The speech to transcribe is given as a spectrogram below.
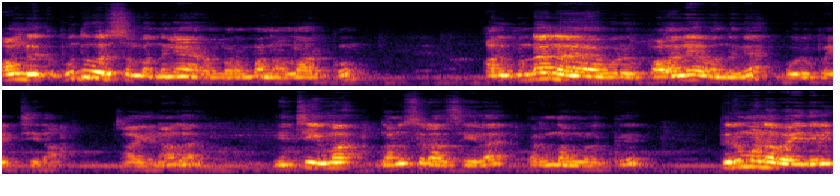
அவங்களுக்கு புது வருஷம் வந்துங்க ரொம்ப ரொம்ப நல்லா இருக்கும் அதுக்குண்டான ஒரு பலனே வந்துங்க குரு பயிற்சி தான். அதனால் நிச்சயமாக தனுசு ராசியில் பிறந்தவங்களுக்கு திருமண வயதில்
